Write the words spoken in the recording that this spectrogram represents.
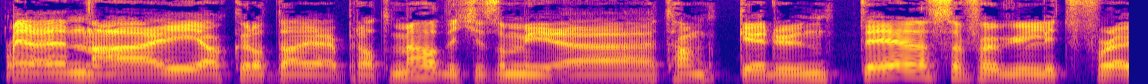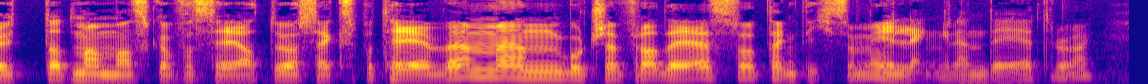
Eh, nei, akkurat der jeg pratet med, hadde ikke så mye tanker rundt det. Selvfølgelig litt flaut at mamma skal få se at du har sex på TV, men bortsett fra det så tenkte jeg ikke så mye lenger enn det, tror jeg.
